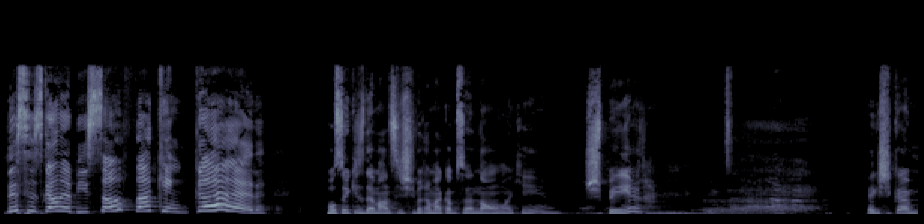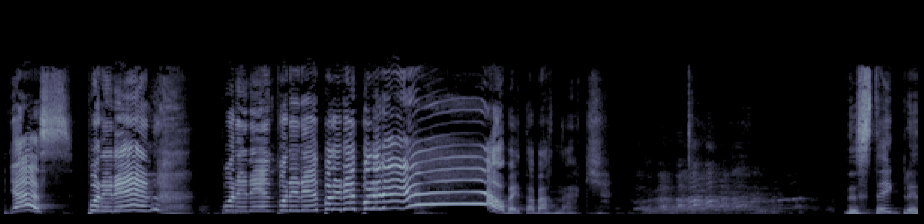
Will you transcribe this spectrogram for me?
This is gonna be so fucking good! Pour ceux qui se demandent si je suis vraiment comme ça, non, OK? Je suis pire. Fait que je suis comme, yes! Put it in! Put it in, put it in, put it in, put it in! Ah, ben, tabarnak. De steak, blé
